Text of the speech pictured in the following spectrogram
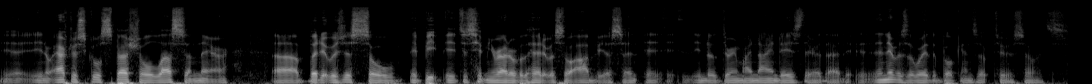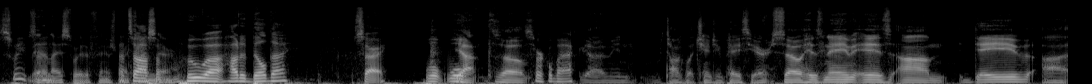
you know after school special lesson there uh, but it was just so it beat, it just hit me right over the head. It was so obvious, and it, it- you know during my nine days there that, it, and it was the way the book ends up too. So it's Sweet it's man. a nice way to finish. That's my time awesome. There. Who? Uh, how did Bill die? Sorry. We'll, we'll, yeah. So Circle back. yeah, I mean, we talk about changing pace here. So his name is um, Dave uh,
